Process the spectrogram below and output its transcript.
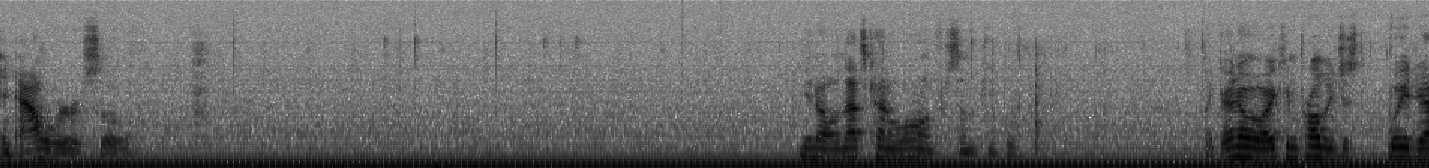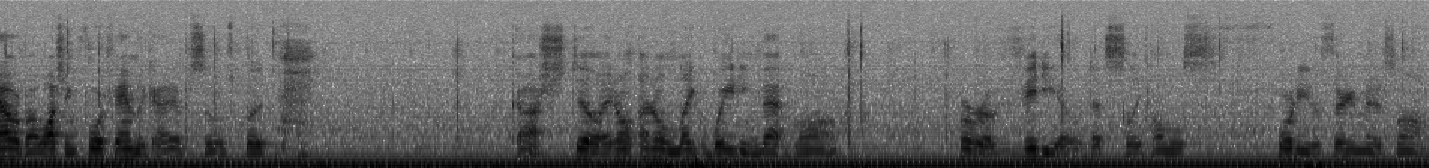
an hour or so. You know, and that's kind of long for some people. Like, I know I can probably just wait an hour by watching four Family Guy episodes, but... Gosh, still, I don't, I don't like waiting that long for a video that's like almost 40 to 30 minutes long.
